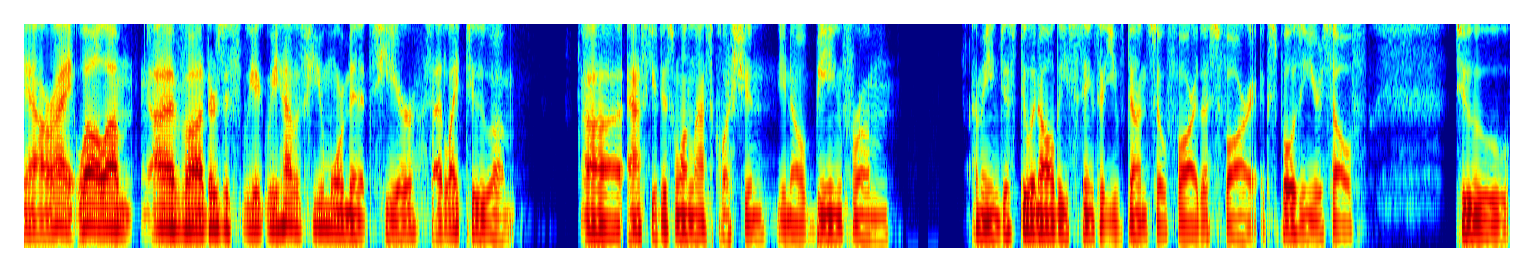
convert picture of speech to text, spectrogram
All right. Well, um, I've uh, there's a we we have a few more minutes here, so I'd like to um, uh, ask you this one last question. You know, being from, I mean, just doing all these things that you've done so far, thus far, exposing yourself to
